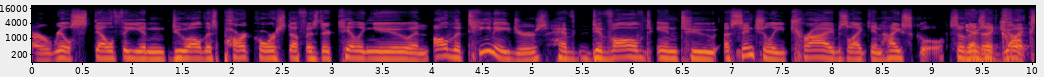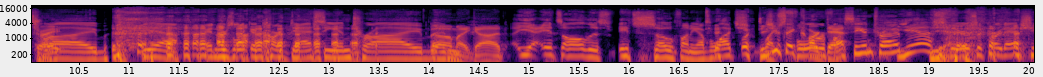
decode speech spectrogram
are real stealthy and do all this parkour stuff as they're killing you and all the teenagers have devolved into essentially tribes like in high school so Yeah, there's a jock right? tribe yeah and there's like a cardassian tribe Oh my god. yeah it's all this it's so funny i've watched did like you say Cardassian tribe? yes there's a kardashian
